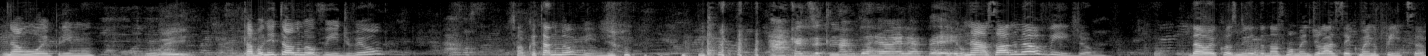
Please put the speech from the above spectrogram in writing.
Não, oi, primo. Oi! Tá bonitão no meu vídeo, viu? Só porque tá no meu vídeo. Ah, quer dizer que na vida real ele é feio? Não, só no meu vídeo. Dá oi, Cosmilda, nosso momento de lazer comendo pizza.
